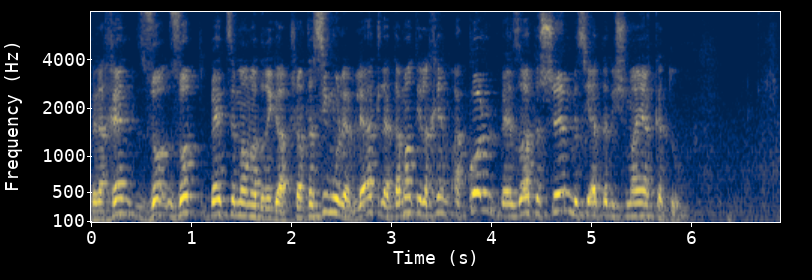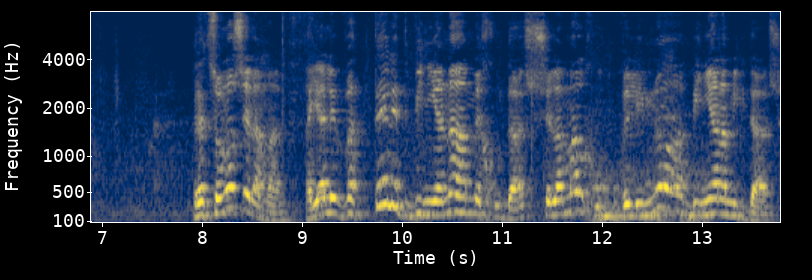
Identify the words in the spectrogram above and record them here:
ולכן זו, זאת בעצם המדרגה. עכשיו תשימו לב, לאט לאט אמרתי לכם, הכל בעזרת השם בסייעתא דשמיא כתוב. רצונו של המן היה לבטל את בניינה המחודש של המלכות ולמנוע בניין המקדש.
